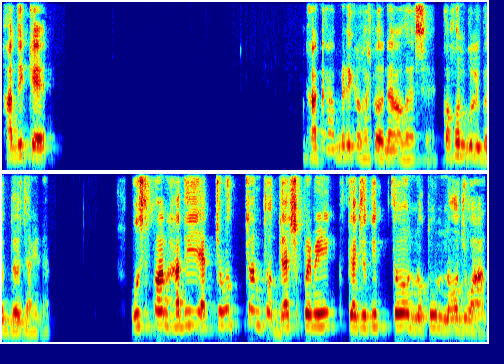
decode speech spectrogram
হাদিকে ঢাকা মেডিকেল হাসপাতালে নেওয়া হয়েছে। কখন গুলিবিদ্ধ জানি না। উসমান হাদি একজন অত্যন্ত দেশপ্রেমিক, তেজদীপ্ত, নতুন নজওয়ান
